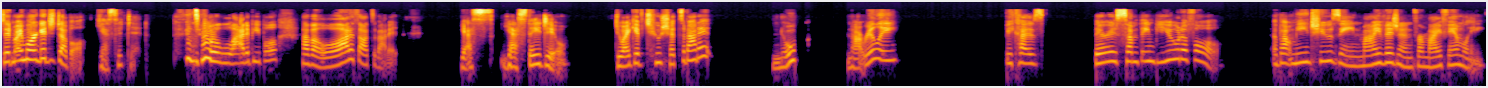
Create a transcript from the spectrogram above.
Did my mortgage double? Yes, it did. do a lot of people have a lot of thoughts about it? Yes, yes, they do. Do I give two shits about it? Nope, not really because there is something beautiful about me choosing my vision for my family.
